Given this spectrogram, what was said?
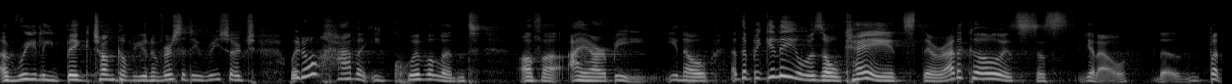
a really big chunk of university research, we don't have an equivalent of a IRB. You know, at the beginning it was okay, it's theoretical, it's just, you know, but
